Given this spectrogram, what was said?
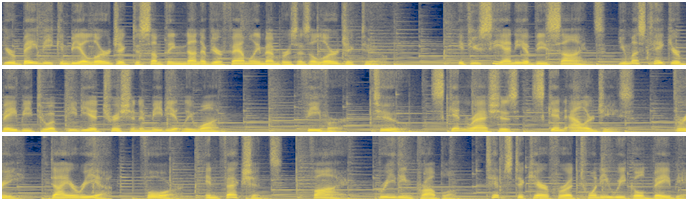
Your baby can be allergic to something none of your family members is allergic to. If you see any of these signs, you must take your baby to a pediatrician immediately 1. Fever. 2. Skin rashes, skin allergies. 3. Diarrhea. 4. Infections. 5. Breathing problem. Tips to care for a 20-week-old baby.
